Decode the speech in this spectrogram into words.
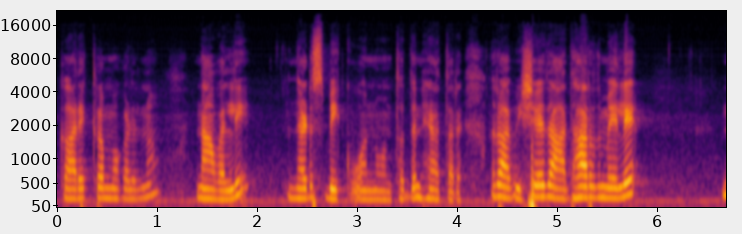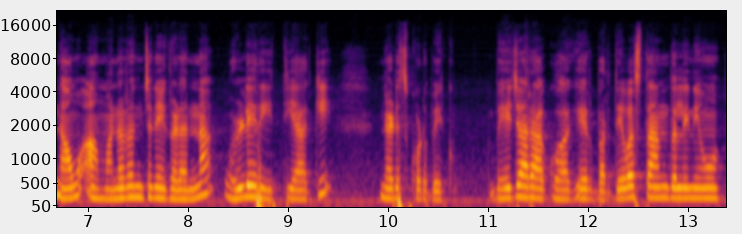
ಕಾರ್ಯಕ್ರಮಗಳನ್ನು ನಾವಲ್ಲಿ ನಡೆಸಬೇಕು ಅನ್ನುವಂಥದ್ದನ್ನು ಹೇಳ್ತಾರೆ. ಅಂದರೆ ಆ ವಿಷಯದ ಆಧಾರದ ಮೇಲೆ ನಾವು ಆ ಮನೋರಂಜನೆಗಳನ್ನು ಒಳ್ಳೆ ರೀತಿಯಾಗಿ ನಡೆಸ್ಕೊಡ್ಬೇಕು. ಬೇಜಾರಾಗುವ ಹಾಗೆ ಇರಬಾರ್ದು. ದೇವಸ್ಥಾನದಲ್ಲಿ ನೀವು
